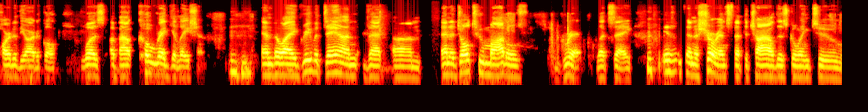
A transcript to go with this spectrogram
part of the article was about co-regulation. Mhm. And though I agree with Dan that um, an adult who models grit, let's say, isn't an assurance that the child is going to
